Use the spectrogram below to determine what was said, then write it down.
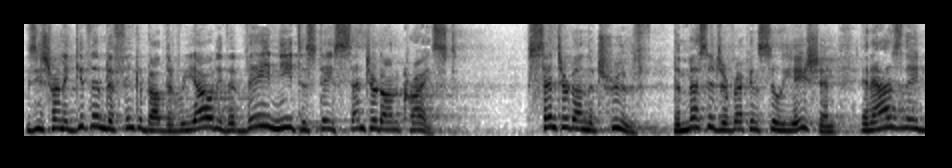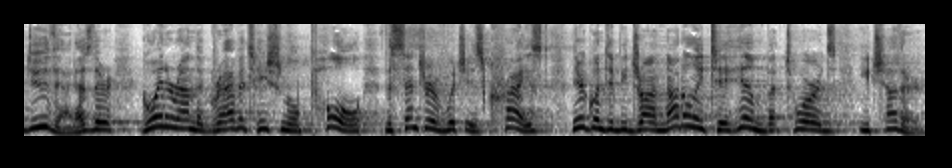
is he's trying to get them to think about the reality that they need to stay centered on Christ, centered on the truth, the message of reconciliation. And as they do that, as they're going around the gravitational pull, the center of which is Christ, they're going to be drawn not only to Him, but towards each other.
